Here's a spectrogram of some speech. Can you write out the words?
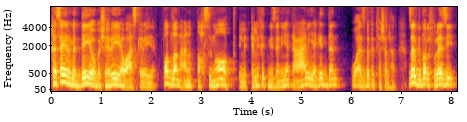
خسائر مادية وبشرية وعسكرية فضلا عن التحصينات اللي اتكلفت ميزانيات عالية جدا وأثبتت فشلها زي الجدار الفولاذي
